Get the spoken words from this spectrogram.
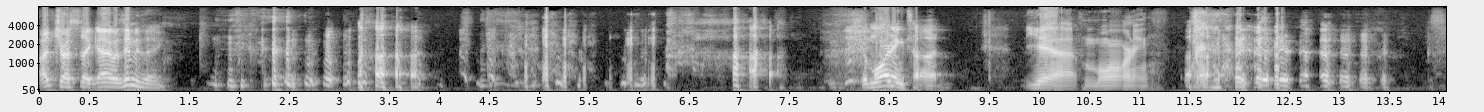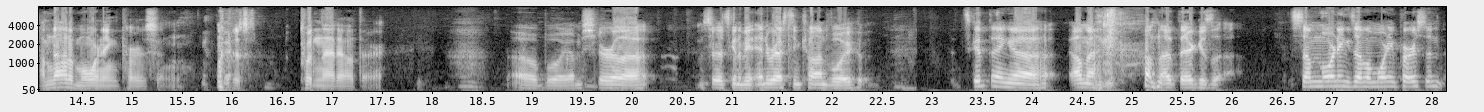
I'd trust that guy with anything. Good morning, Todd. Yeah, morning. I'm not a morning person. Just putting that out there. Oh boy, I'm sure. Uh, I'm sure it's going to be an interesting convoy. It's a good thing uh, I'm not. I'm not there because some mornings I'm a morning person,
